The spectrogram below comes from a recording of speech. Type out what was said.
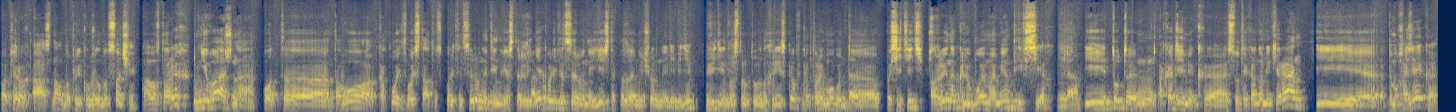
во-первых, а, знал бы прикуп, жил бы в Сочи, а во-вторых, неважно от э, того, какой твой статус, квалифицированный ты инвестор или неквалифицированный, есть так называемые черные лебеди в виде инфраструктурных рисков, которые могут да. э, посетить рынок любой момент и всех. Да. И тут э, академик э, Института экономики РАН и домохозяйка,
